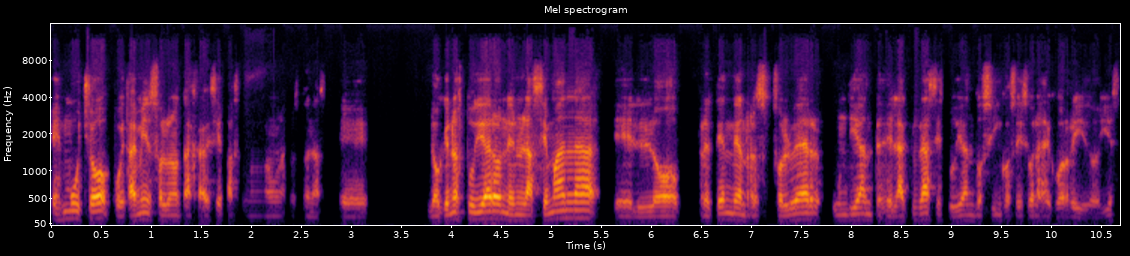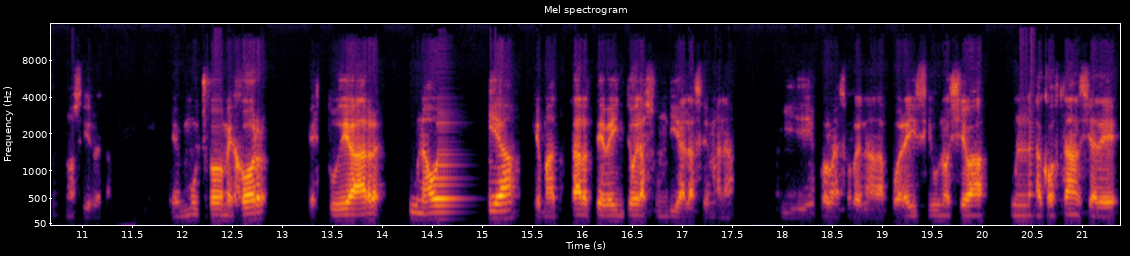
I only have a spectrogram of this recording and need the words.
es mucho, pues también solo notas a veces pasan algunas personas. Eh, lo que no estudiaron en la semana eh, lo pretenden resolver un día antes de la clase estudiando 5 o 6 horas de corrido, y eso no sirve. Es mucho mejor estudiar una hora que matarte 20 horas un día a la semana y de forma desordenada. Por ahí si uno lleva una constancia de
